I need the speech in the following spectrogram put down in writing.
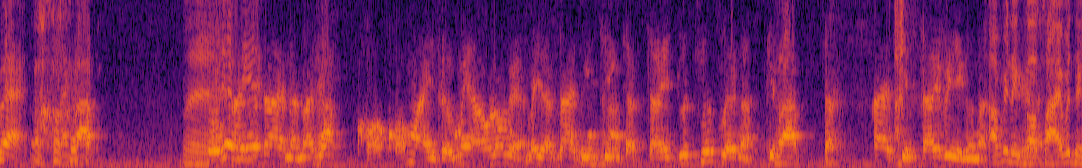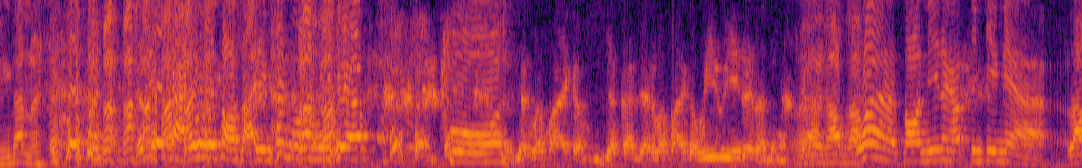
ด้วยนะครับแหม คือเรื่องนี้ใครก็ได้นะนายครักบขอขอใหม่เถอะไม่เอาแล้วเลยไม่อยากได้จริงครับๆจากใจลึกๆเลยนะกินครับจากใต้จิตใจไปอีกนะเอาพี่หนึ่งต่อสายไปถึงท่านหน่อยแล้วมีโอกาสได้ไปต่อสายถึงท่านวามีครับโอ้ยอยากระบายกับอยากการอยากระบายกับวีวีด้วยเหรอเนี่ยเออครับคเพรับราะว่าตอนนี้นะครับจริง ๆ เนี่ยเรา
